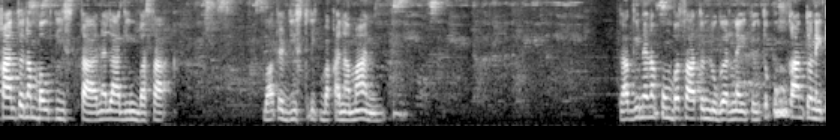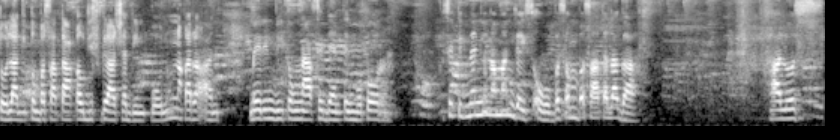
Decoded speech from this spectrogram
kanto ng Bautista na laging basa. Water District baka naman. Lagi na lang pong basa itong lugar na ito. Ito pong kanto na ito, lagi itong basa. Takaw, disgrasya din po. Nung nakaraan, mayroon ditong na-aksidenteng motor. Kasi tignan nyo naman guys, oh, basang-basa talaga. Halos,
